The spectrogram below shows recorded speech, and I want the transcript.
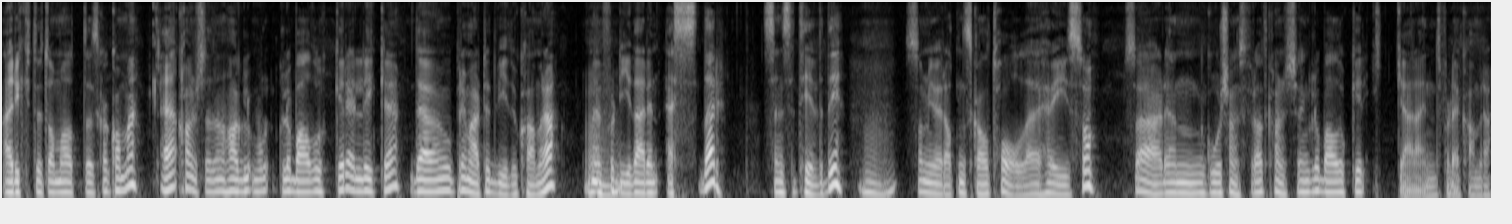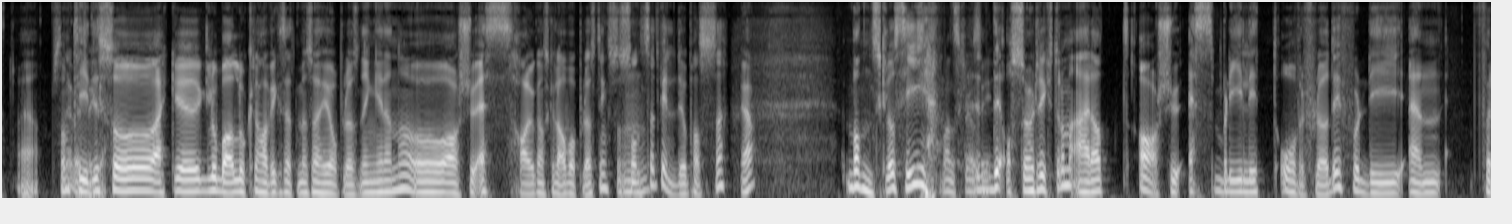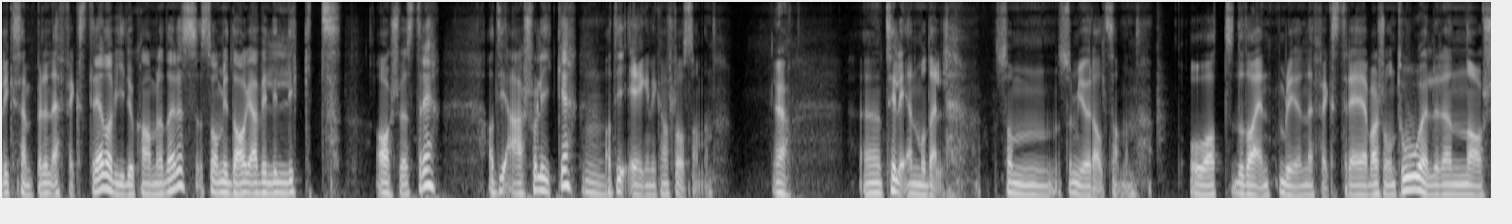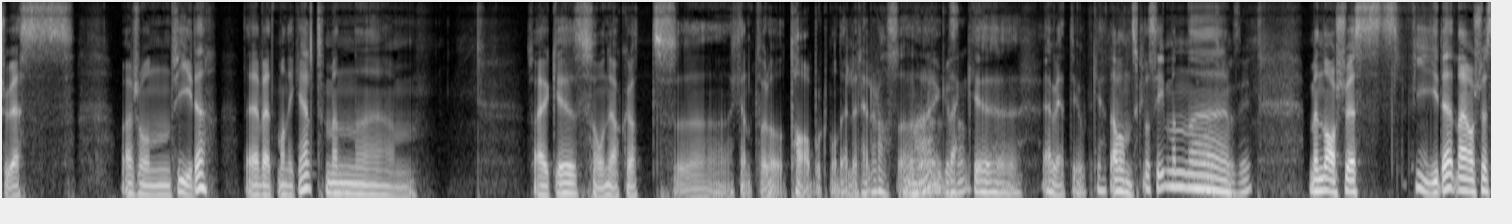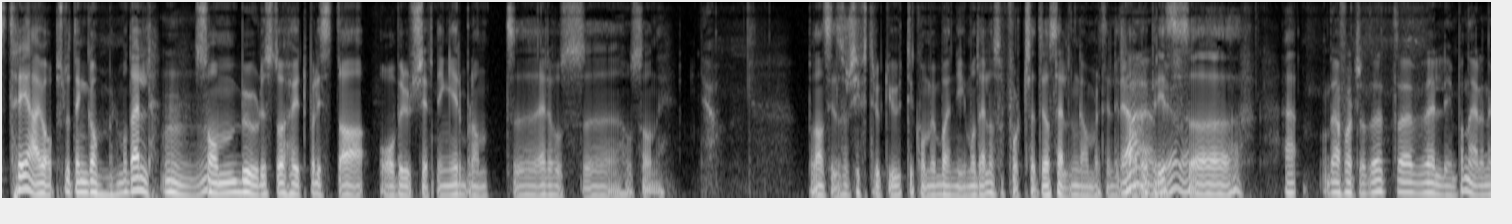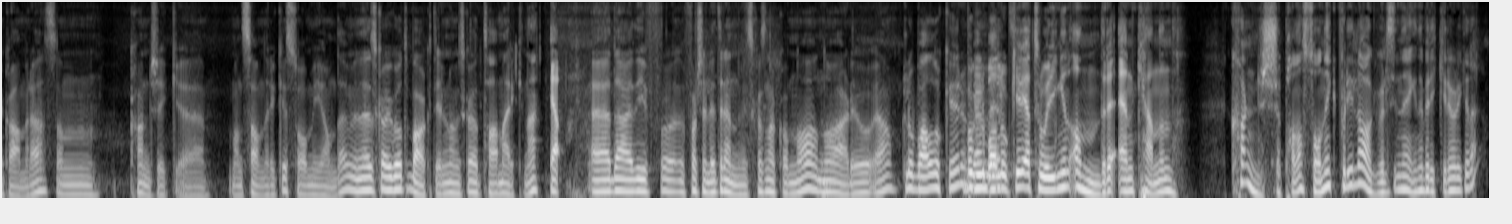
er ryktet om at det skal komme. Ja. Kanskje den har glo global lukker eller ikke. Det er jo primært et videokamera, men Mhm. fordi det er en S der, sensitivity, mm. som gjør at den skal tåle høy ISO, så er det en god sjanse for at kanskje en global lukker ikke er egnet for det kameraet. Ja. Samtidig så er ikke globale lukkere har vi ikke sett med så høye oppløsninger ennå, og A7S har jo ganske lav oppløsning, så sånn Mhm. sett ville det jo passe. Ja. Vanskelig å si. Vanskelig å si. Det også hørt rykter om, er at A7S blir litt overflødig fordi en f.eks. en FX3, da, videokameraet deres, som i dag er veldig likt A7S3, at de er så like Mm. at de egentlig kan slås sammen. Ja. Eh, Til én modell som, som gjør alt sammen. Og at det da enten blir en FX3 versjon 2 eller en A7S versjon 4. Det vet man ikke helt, men eh, så er jo ikke Sony akkurat uh, kjent for å ta bort modeller heller, da. Så Nei, ikke det er ikke Jeg vet jo ikke. Det er vanskelig å si, men, eh, å si. men A7S4, nei A7S3 er jo absolutt en gammel modell. mm. Som burde stå høyt på lista over utskiftninger blant, eh, eller hos, eh, hos Sony. Ja. På den annen side så skifter du ikke ut, de kommer bare en ny modell, og så fortsetter de å selge den gamle til en litt lavere ja, pris. Det. Så ja. det er fortsatt et eh, veldig imponerende kamera, som kanskje ikke Man savner ikke så mye om det, men det skal vi gå tilbake til når vi skal ta merkene. Ja. Eh, det er de for, forskjellige trendene vi skal snakke om nå. Nå er det jo ja, global lukker. på hvem global vet? lukker, jeg tror ingen andre enn Canon. Kanskje Panasonic, for de lager vel sine egne brikker, gjør de ikke det?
